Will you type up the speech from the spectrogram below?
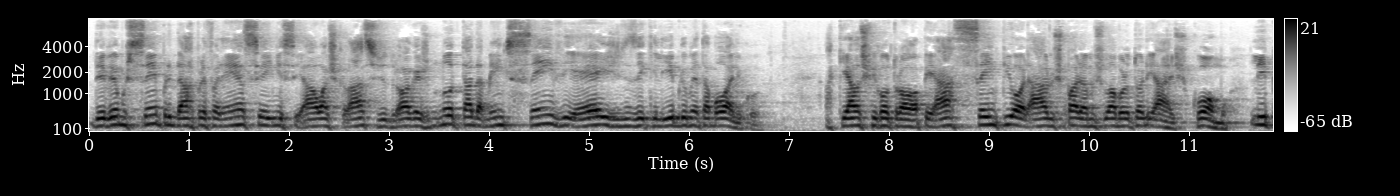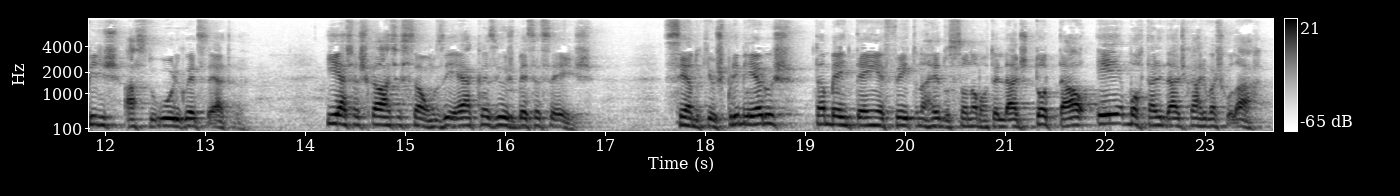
devemos sempre dar preferência inicial às classes de drogas notadamente sem viés de desequilíbrio metabólico, aquelas que controlam a PA sem piorar os parâmetros laboratoriais, como lípides, ácido úrico, etc. E essas classes são os IECAs e os BCCs, sendo que os primeiros também têm efeito na redução da mortalidade total e mortalidade cardiovascular,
